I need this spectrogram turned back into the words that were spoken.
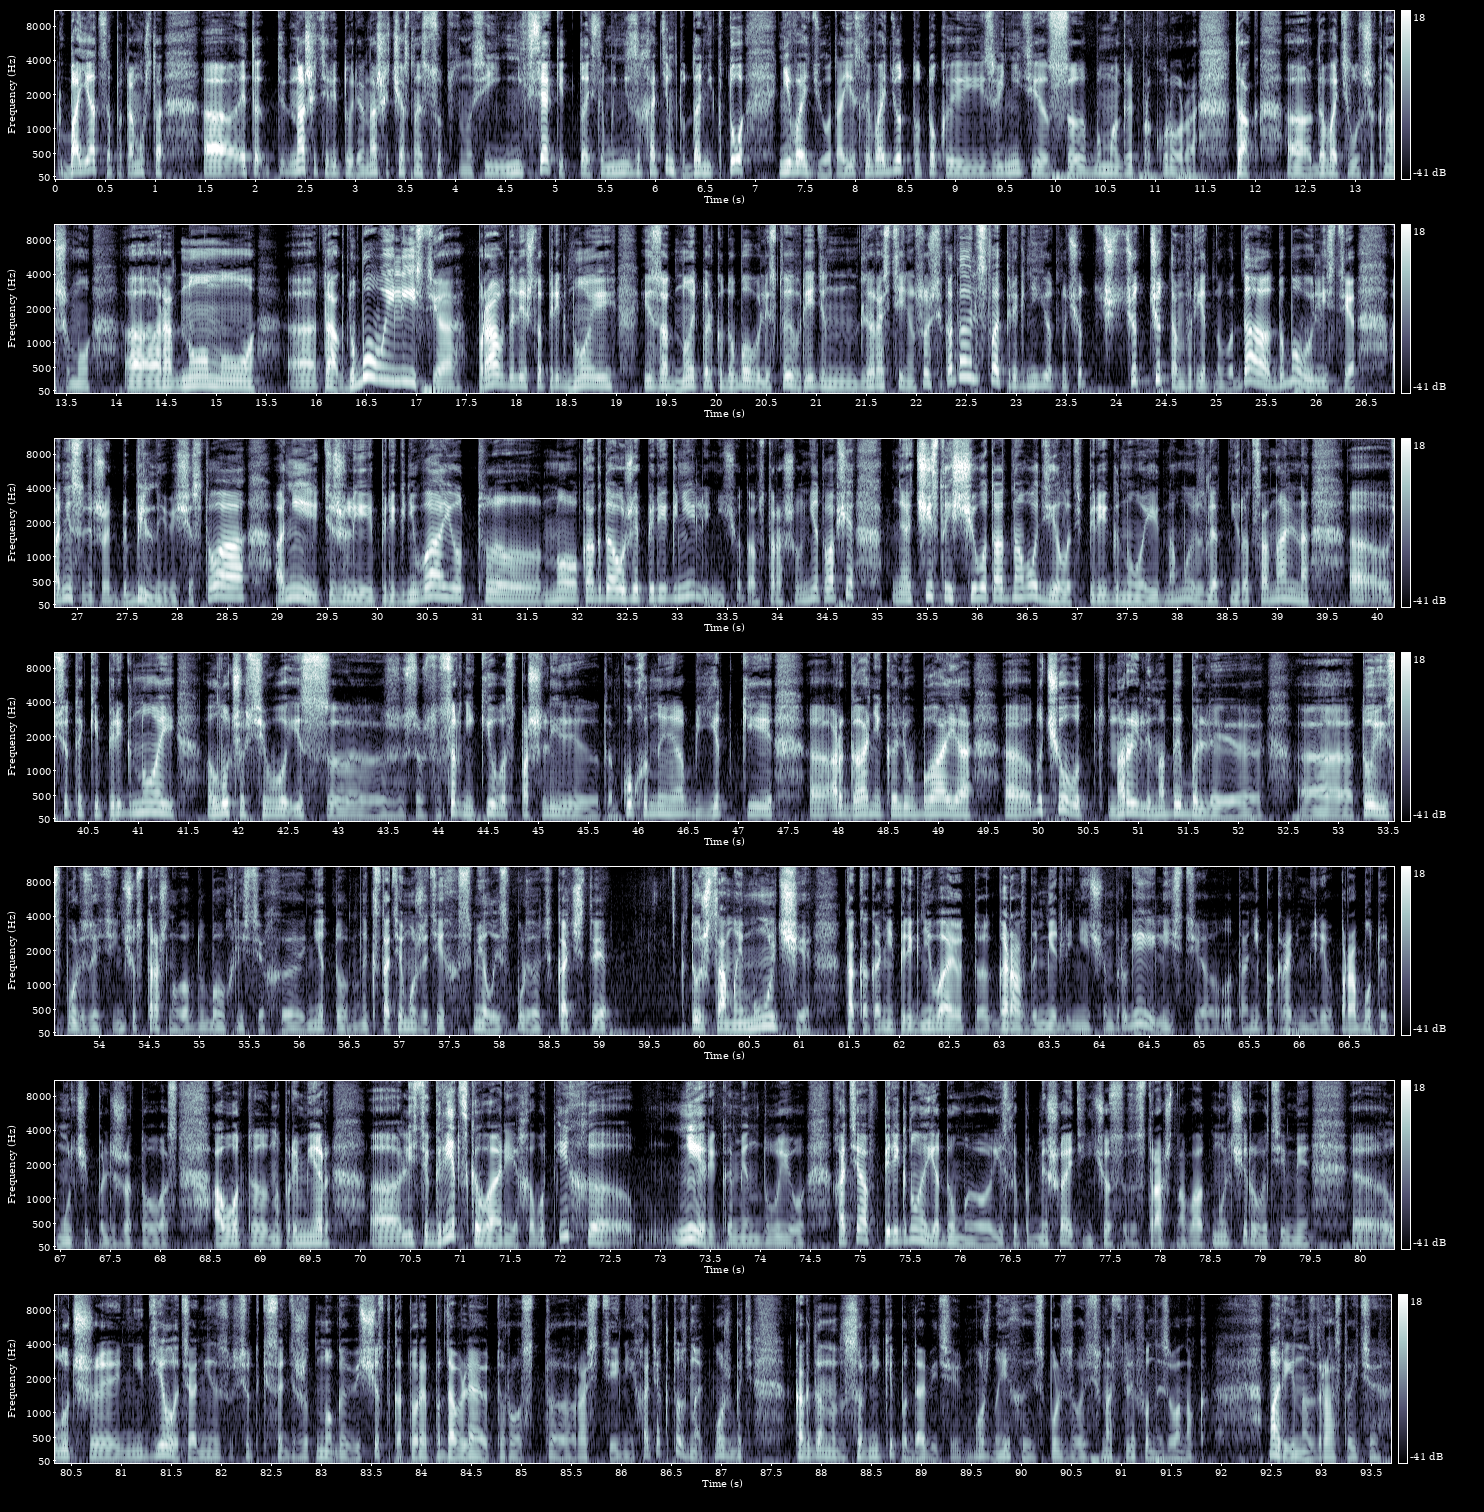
бояться, потому что э, это наша территория, наша частная собственность, и не всякий туда, если мы не захотим, туда никто не войдет, а если войдет, то только, извините, с бумагой от прокурора. Так, э, давайте лучше к нашему э, родному Э, так, дубовые листья. Правда ли, что перегной из одной только дубовой листвы вреден для растений? Ну, слушайте, когда листва перегниет, ну что там вредного? Да, дубовые листья, они содержат дубильные вещества, они тяжелее перегнивают, э, но когда уже перегнили, ничего там страшного нет. Вообще, э, чисто из чего-то одного делать перегной, на мой взгляд, нерационально. Все-таки перегной лучше всего из сорняки у вас пошли, там кухонные объедки, э, органика любая. Э, ну, что вот нарыли, надыбали, э, то и используйте. Ничего страшного в дубовых листьях нету. Кстати, можете их смело использовать в качестве той же самой мульчи, так как они перегнивают э, гораздо медленнее, чем другие листья, вот они, по крайней мере, поработают, мульчи полежат у вас. А вот, э, например, э, листья грецкого ореха, вот их не рекомендую. Хотя в перегное, я думаю, если подмешаете, ничего страшного. А вот мульчировать ими лучше не делать, они все-таки содержат много веществ, которые подавляют рост растений. Хотя, кто знает, может быть, когда надо сорняки подавить, можно можно их использовать. У нас телефонный звонок. Марина, здравствуйте.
